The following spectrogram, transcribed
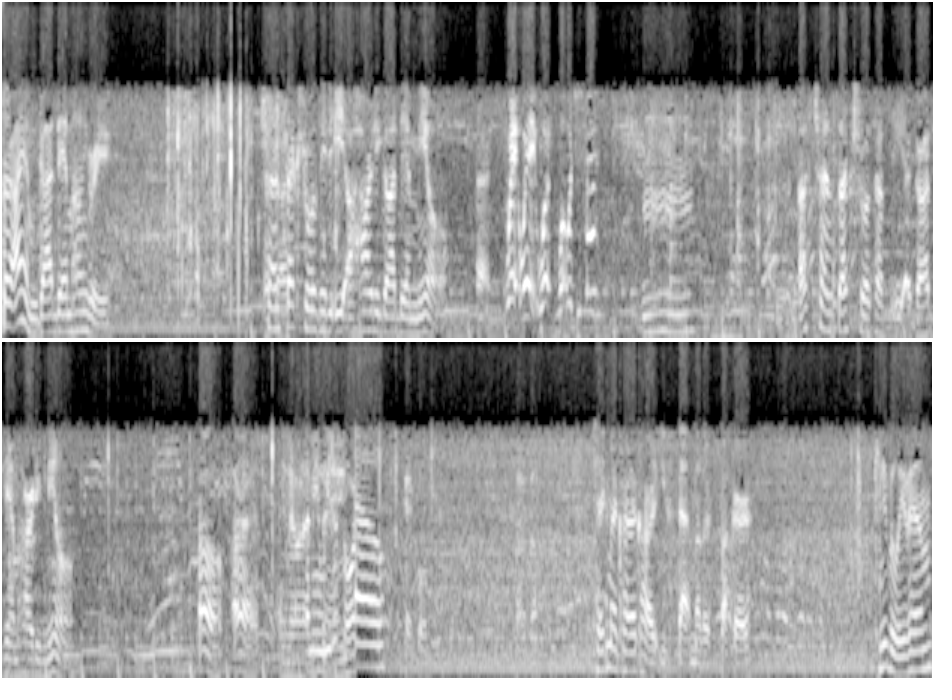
Sir, I am goddamn hungry. Transsexuals need to eat a hearty goddamn meal. Wait, wait, what what would you say? Mm-hmm. Us transsexuals have to eat a goddamn hearty meal. Oh, alright. You know what I I'm mean, we just saying? ordered. Oh. Okay, cool. Take my credit card, you fat motherfucker. Can you believe him?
